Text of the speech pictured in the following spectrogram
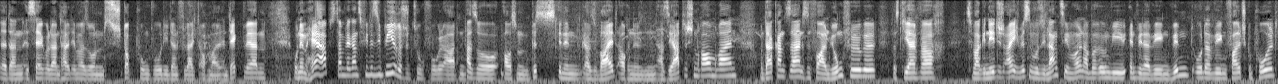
äh, dann ist Helgoland halt immer so ein Stopppunkt, wo die dann vielleicht auch mal entdeckt werden. Und im Herbst haben wir ganz viele sibirische Zugvogelarten, also aus dem bis in den, also weit auch in den asiatischen Raum rein. Und da kann es sein, das sind vor allem Jungvögel, dass die einfach zwar genetisch eigentlich wissen, wo sie langziehen wollen, aber irgendwie entweder wegen Wind oder wegen falsch gepolt,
